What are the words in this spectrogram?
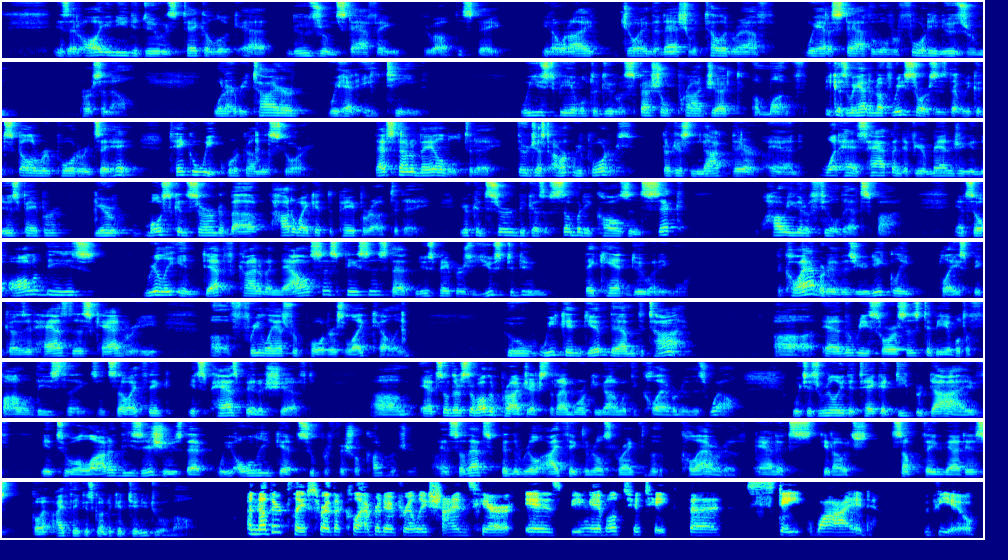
is that all you need to do is take a look at newsroom staffing throughout the state. You know, when I joined the Nashua Telegraph, we had a staff of over 40 newsroom personnel. When I retired, we had 18. We used to be able to do a special project a month because we had enough resources that we could spell a reporter and say, hey, take a week, work on this story. That's not available today. There just aren't reporters. They're just not there. And what has happened if you're managing a newspaper, you're most concerned about how do I get the paper out today? You're concerned because if somebody calls in sick, how are you going to fill that spot? And so all of these really in depth kind of analysis pieces that newspapers used to do, they can't do anymore. The collaborative is uniquely placed because it has this cadre of freelance reporters like Kelly who we can give them the time uh, and the resources to be able to follow these things. And so I think it has been a shift. Um, and so there's some other projects that I'm working on with the collaborative as well, which is really to take a deeper dive into a lot of these issues that we only get superficial coverage in. And so that's been the real, I think, the real strength of the collaborative. And it's, you know, it's something that is going, I think is going to continue to evolve. Another place where the collaborative really shines here is being able to take the statewide view.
